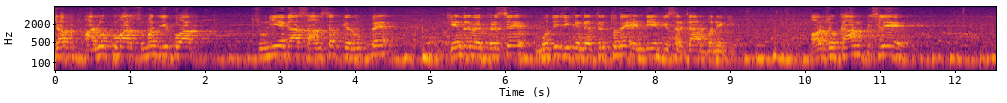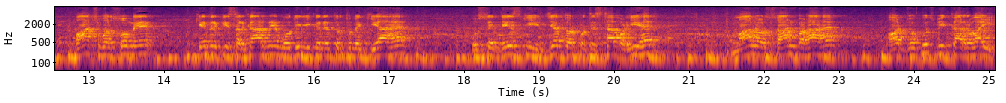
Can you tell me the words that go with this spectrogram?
जब आलोक कुमार सुमन जी को आप चुनिएगा सांसद के रूप में, केंद्र में फिर से मोदी जी के नेतृत्व में एनडीए की सरकार बनेगी। और जो काम पिछले पाँच वर्षों में केंद्र की सरकार ने मोदी जी के नेतृत्व में किया है। उससे देश की इज़्ज़त और प्रतिष्ठा बढ़ी है, मान और शान बढ़ा है, और जो कुछ भी कार्रवाई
